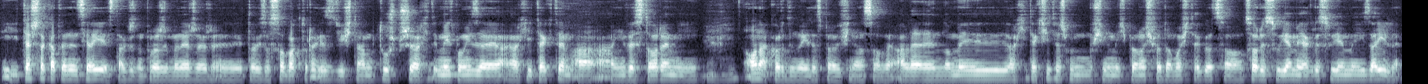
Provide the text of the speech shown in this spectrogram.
I też taka tendencja jest, tak, że ten project manager y, to jest osoba, która jest gdzieś tam tuż przy architektem, pomiędzy architektem a, a inwestorem i mhm. ona koordynuje te sprawy finansowe, ale no my, architekci, też musimy mieć pełną świadomość tego, co, co rysujemy, jak rysujemy i za ile.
